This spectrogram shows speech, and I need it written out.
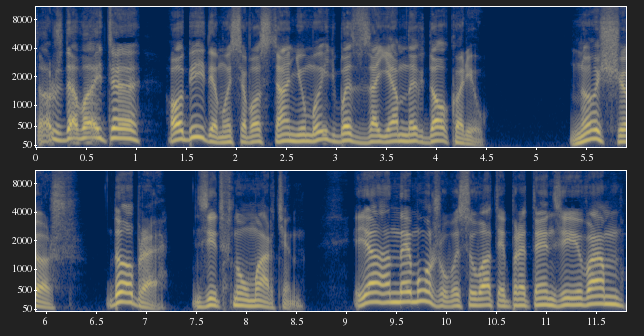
Тож давайте обійдемося в останню мить без взаємних докорів. Ну що ж, добре, зітхнув Мартін. Я не можу висувати претензії вам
